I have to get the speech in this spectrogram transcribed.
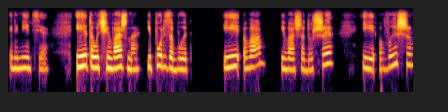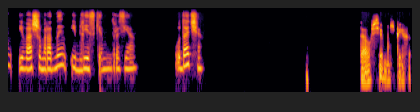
элементе. И это очень важно, и польза будет и вам, и вашей душе, и высшим, и вашим родным, и близким, друзья. Удачи! Да, всем успехов!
